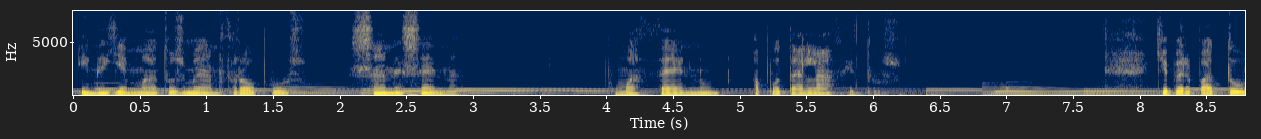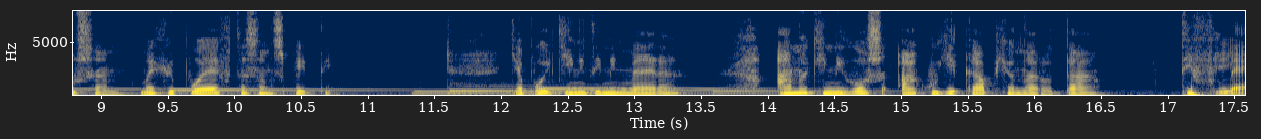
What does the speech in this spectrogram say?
είναι γεμάτος με ανθρώπους σαν εσένα που μαθαίνουν από τα λάθη τους» και περπατούσαν μέχρι που έφτασαν σπίτι. Και από εκείνη την ημέρα, αν ο κυνηγός άκουγε κάποιον να ρωτά «Τυφλέ,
